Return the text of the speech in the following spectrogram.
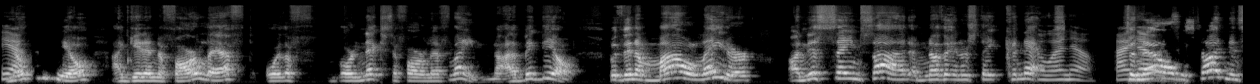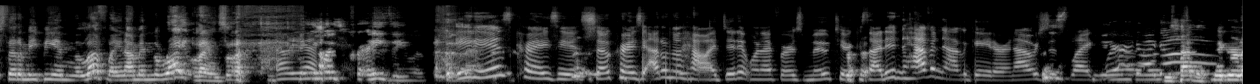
yeah No big deal. I get in the far left or the or next to far left lane. Not a big deal. But then a mile later on this same side, another interstate connects. oh i know I so know. now all of a sudden, instead of me being in the left lane, I'm in the right lane. So oh yeah. It was crazy. it is crazy. It's so crazy. I don't know how I did it when I first moved here because I didn't have a navigator and I was just like, where do I Yeah. go? just had to figure it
